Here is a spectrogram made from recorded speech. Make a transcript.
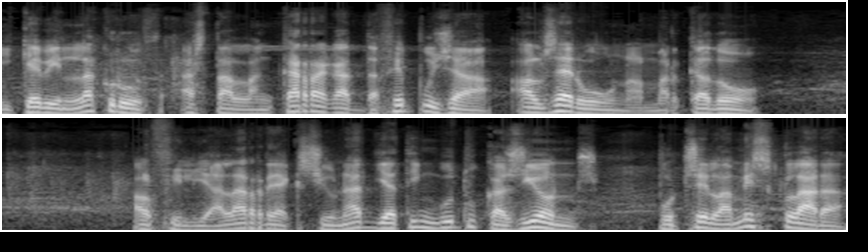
i Kevin Lacruz ha estat l'encarregat de fer pujar el 0-1 al marcador. El filial ha reaccionat i ha tingut ocasions, potser la més clara,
